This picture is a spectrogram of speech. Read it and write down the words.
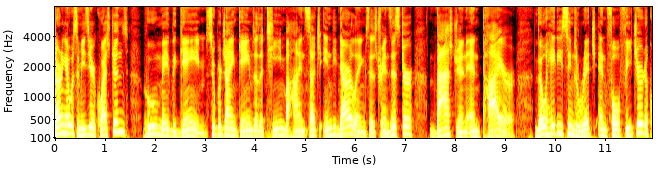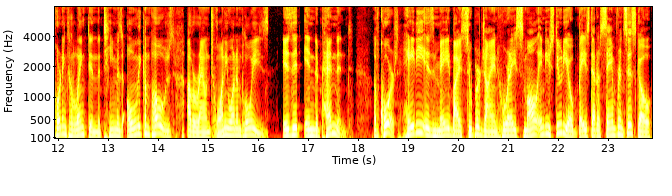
Starting out with some easier questions Who made the game? Supergiant Games are the team behind such indie darlings as Transistor, Bastion, and Pyre. Though Hades seems rich and full featured, according to LinkedIn, the team is only composed of around 21 employees. Is it independent? Of course, Hades is made by Supergiant, who are a small indie studio based out of San Francisco,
